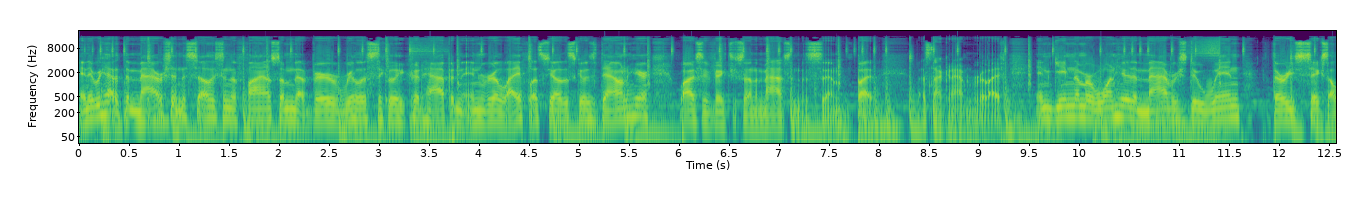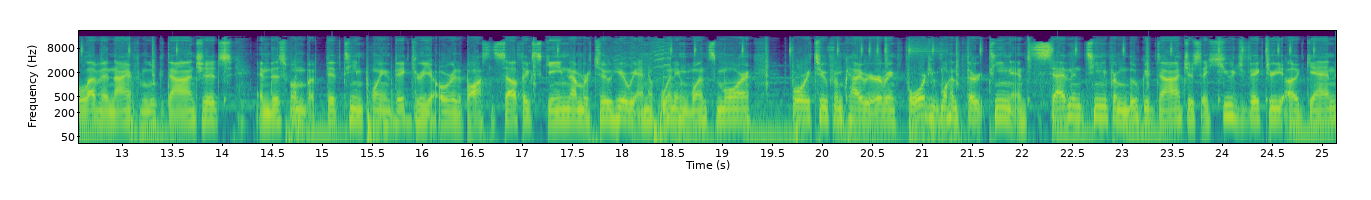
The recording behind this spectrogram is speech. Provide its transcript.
And then we have the Mavericks and the Celtics in the finals, something that very realistically could happen in real life. Let's see how this goes down here. Well, obviously, Victor's on the Mavs in the sim, but that's not going to happen in real life. In game number one here, the Mavericks do win. 36 11 9 from Luka Doncic and this one but 15 point victory over the Boston Celtics. Game number 2 here we end up winning once more. 42 from Kyrie Irving 41 13 and 17 from Luka Doncic. A huge victory again.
